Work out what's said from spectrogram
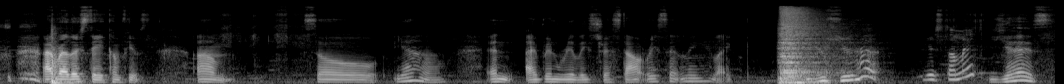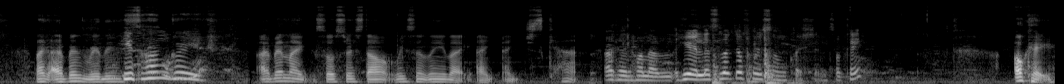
I'd rather stay confused. Um, so yeah, and I've been really stressed out recently. Like, you hear that? Your stomach? Yes. Like I've been really. He's hungry. I've been like so stressed out recently. Like I, I just can't. Okay, hold on. Here, let's look up for some questions. Okay. Okay.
